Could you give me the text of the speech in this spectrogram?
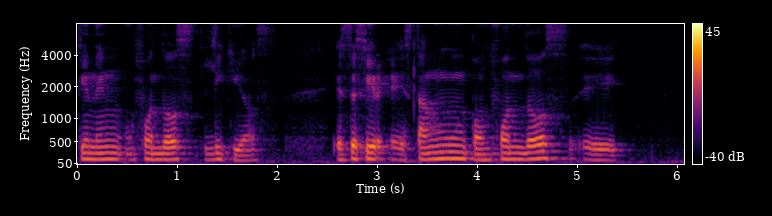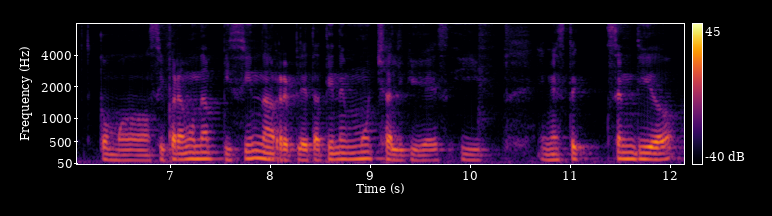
tienen fondos líquidos es decir, están con fondos eh, como si fueran una piscina repleta, tienen mucha liquidez y en este sentido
